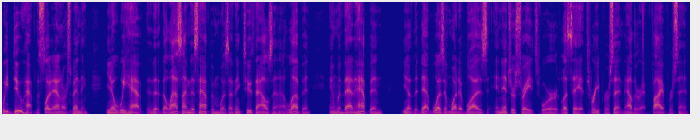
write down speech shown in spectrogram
We do have to slow down our spending you know, we have the, the last time this happened was I think 2011, and when that happened, you know, the debt wasn't what it was, and interest rates were let's say at three percent. Now they're at five percent,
